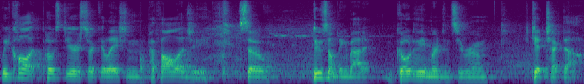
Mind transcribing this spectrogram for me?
we call it posterior circulation pathology. So do something about it. Go to the emergency room, get checked out.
